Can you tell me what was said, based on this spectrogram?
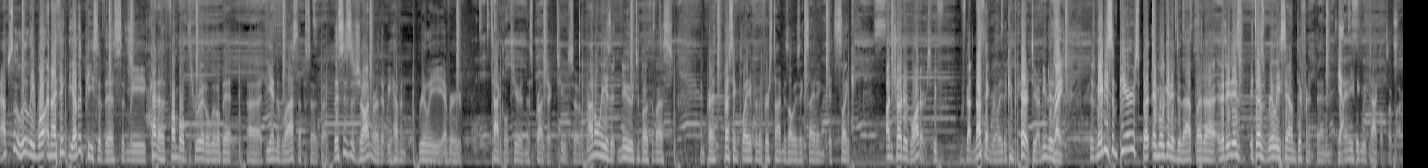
Absolutely. Well, and I think the other piece of this, and we kind of fumbled through it a little bit uh, at the end of the last episode, but this is a genre that we haven't really ever tackled here in this project, too. So not only is it new to both of us, and pre- pressing play for the first time is always exciting, it's like uncharted waters. We've we've got nothing really to compare it to. I mean, there's Right. there's maybe some peers, but and we'll get into that. But uh, but it is it does really sound different than, Yeah. than anything we've tackled so far.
